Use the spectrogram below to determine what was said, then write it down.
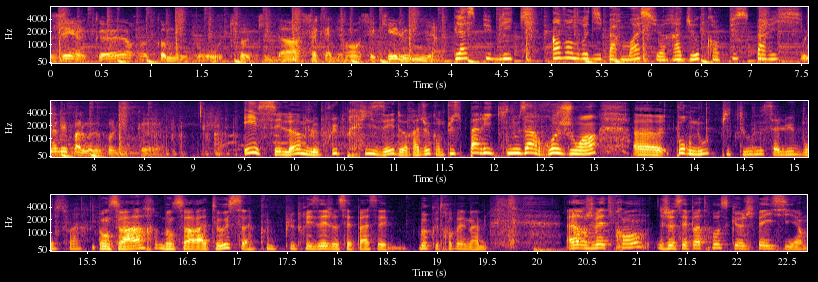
J'ai un cœur comme le vôtre qui bat sa cadence et qui est le mien. Place publique, un vendredi par mois sur Radio Campus Paris. Vous n'avez pas le monopole du cœur. Et c'est l'homme le plus prisé de Radio Campus Paris qui nous a rejoint euh, pour nous. Pitoum, salut, bonsoir. Bonsoir, bonsoir à tous. Plus, plus prisé, je sais pas, c'est beaucoup trop aimable. Alors je vais être franc, je sais pas trop ce que je fais ici. hein.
